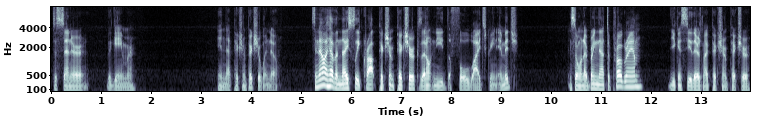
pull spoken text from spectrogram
to center the gamer in that picture-in-picture -picture window. So now I have a nicely cropped picture-in-picture because I don't need the full widescreen image. And so when I bring that to program, you can see there's my picture-in-picture -picture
